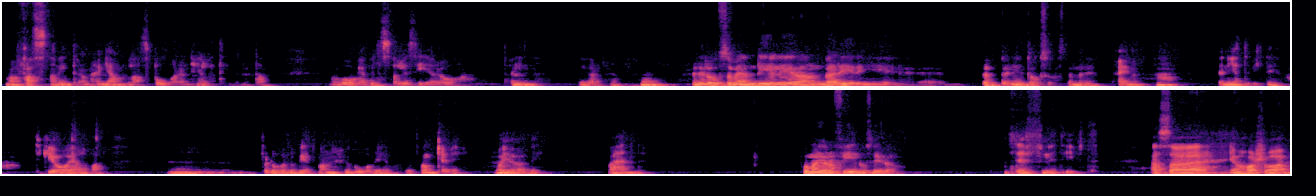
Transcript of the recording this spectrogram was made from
Man fastnar inte i de här gamla spåren hela tiden. Utan man vågar visualisera och ta in och göra förändringar. Mm. Men det låter som en del i er värdering i eh, öppenhet också. Stämmer det? Jajamän. Mm. Den är jätteviktig. Tycker jag i alla fall. Mm, för då, då vet man hur går vi? Hur funkar vi? Vad Mm. gör vi? Vad händer? Får man göra fel hos er då? Definitivt. Alltså, jag har så...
